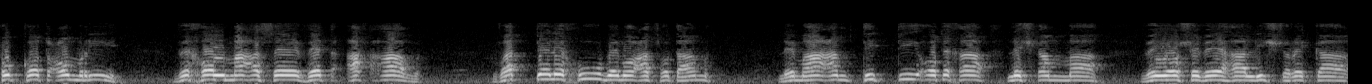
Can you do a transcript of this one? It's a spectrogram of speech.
חוקות עמרי, וכל מעשה בית אחאב, ותלכו במועצותם, למען תיתי אותך לשמה, ויושביה לשרקה,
